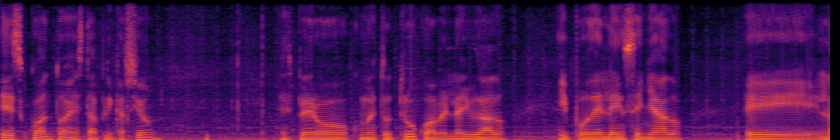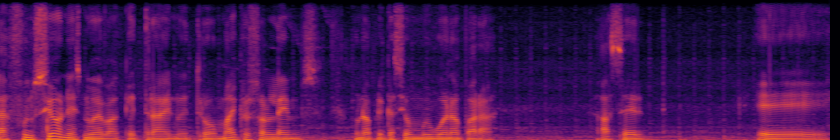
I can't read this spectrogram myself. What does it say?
Es cuanto a esta aplicación. Espero con estos trucos haberle ayudado y poderle enseñado eh, las funciones nuevas que trae nuestro Microsoft Lens una aplicación muy buena para hacer eh,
